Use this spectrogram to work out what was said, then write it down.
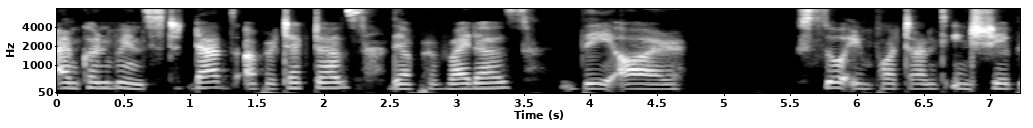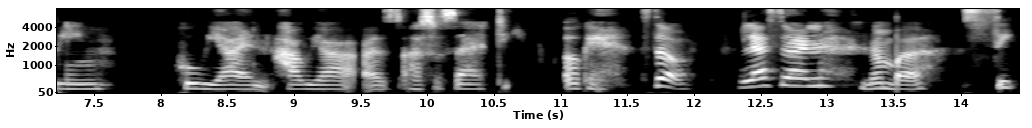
I'm convinced dads are protectors, they are providers, they are so important in shaping who we are and how we are as a society. Okay, so lesson number six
